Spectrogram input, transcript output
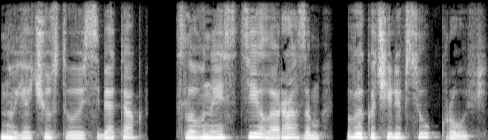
но я чувствую себя так, словно из тела разом выкачали всю кровь.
